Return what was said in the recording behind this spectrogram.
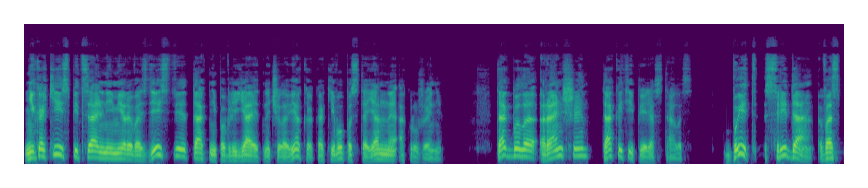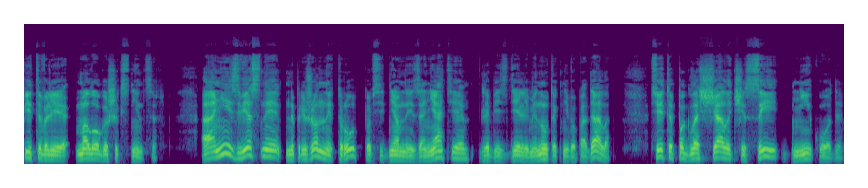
Никакие специальные меры воздействия так не повлияют на человека, как его постоянное окружение. Так было раньше, так и теперь осталось. Быт, среда воспитывали малого-шекснинцев, а они известны напряженный труд, повседневные занятия, для безделия минуток не выпадало, все это поглощало часы, дни, годы.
